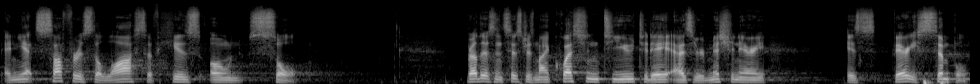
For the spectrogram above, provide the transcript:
and yet suffers the loss of his own soul? Brothers and sisters, my question to you today as your missionary is very simple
